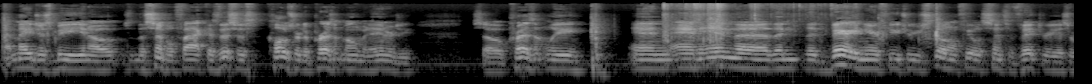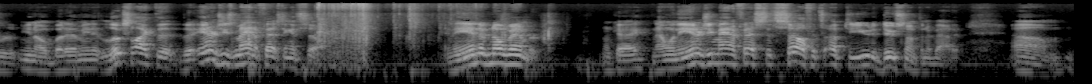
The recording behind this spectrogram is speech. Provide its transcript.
That may just be, you know, the simple fact because this is closer to present moment energy. So presently, and and in the, the, the very near future, you still don't feel a sense of victory as you know. But I mean, it looks like the the energy is manifesting itself. In the end of November, okay. Now, when the energy manifests itself, it's up to you to do something about it. Um,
